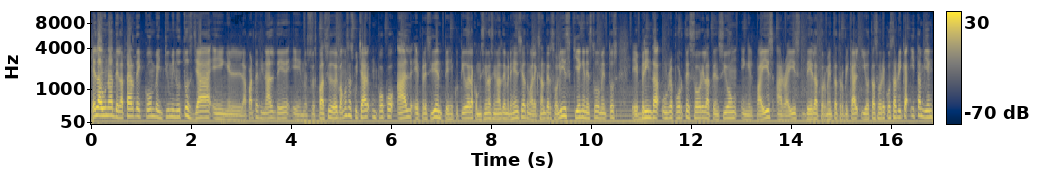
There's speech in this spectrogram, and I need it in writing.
Es la una de la tarde con 21 minutos ya en la parte final de eh, nuestro espacio de hoy. Vamos a escuchar un poco al eh, presidente ejecutivo de la Comisión Nacional de Emergencias, don Alexander Solís, quien en estos momentos eh, brinda un reporte sobre la atención en el país a raíz de la tormenta tropical y otra sobre Costa Rica y también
